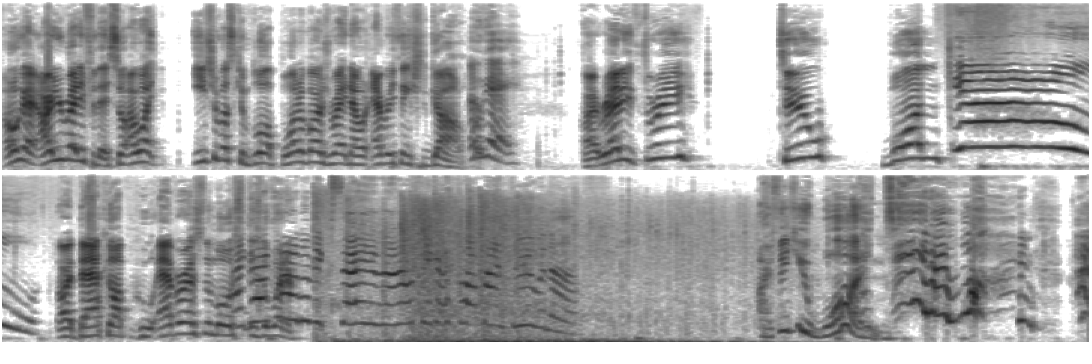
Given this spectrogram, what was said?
Okay, are you ready for this? So I want each of us can blow up one of ours right now, and everything should go. Okay. All right, ready? Three, two, one. Go! All right, back up. Whoever has the most I is the winner. I got kind of excited and I don't think I thought mine through enough. I think you won. Did I won?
